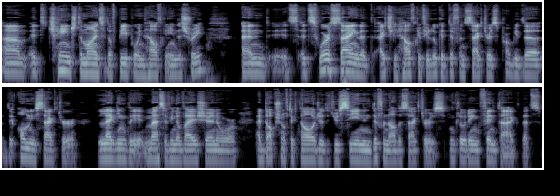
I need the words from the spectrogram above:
um, it changed the mindset of people in healthcare industry. And it's it's worth saying that actually healthcare if you look at different sectors probably the the only sector lagging the massive innovation or adoption of technology that you've seen in different other sectors including fintech that's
